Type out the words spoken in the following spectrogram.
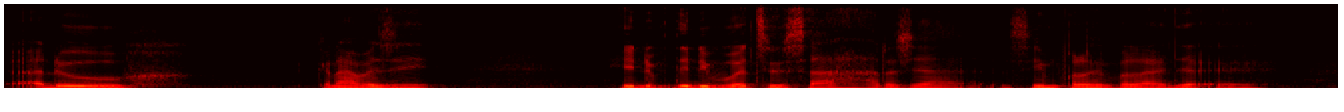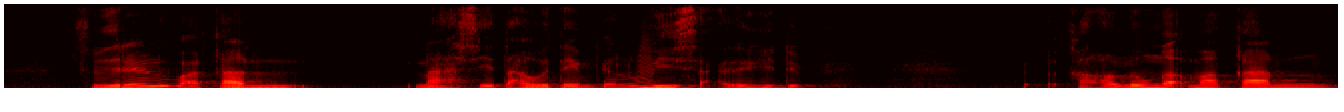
aduh kenapa sih hidup tuh dibuat susah? Harusnya simple simple aja eh. Sebenarnya lu makan nasi tahu tempe lu bisa tuh hidup. Kalau lu nggak makan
